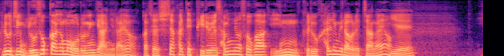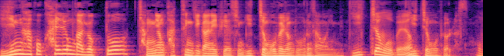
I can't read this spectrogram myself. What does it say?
그리고 지금 요소 가격만 오르는 게 아니라요. 아까 제가 시작할 때 비료의 3요소가 인 그리고 칼륨이라고 그랬잖아요. 예. 인하고 칼륨 가격도 작년 같은 기간에 비해서 지금 2.5배 정도 오른 상황입니다. 2.5배요? 2.5배 올랐습니다.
